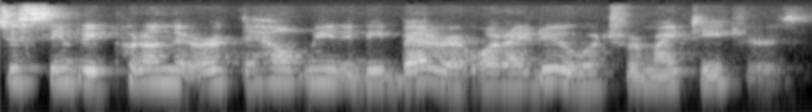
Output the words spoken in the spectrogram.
just seemed to be put on the earth to help me to be better at what I do, which were my teachers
